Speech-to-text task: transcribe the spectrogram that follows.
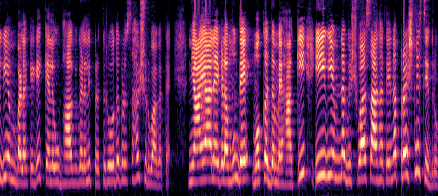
ಇವಿಎಂ ಬಳಕೆಗೆ ಕೆಲವು ಭಾಗಗಳಲ್ಲಿ ಪ್ರತಿರೋಧಗಳು ಸಹ ಶುರುವಾಗುತ್ತೆ. ನ್ಯಾಯಾಲಯಗಳ ಮುಂದೆ ಮೊಕದ್ದಮೆ ಹಾಕಿ ಇವಿಎಂ ಎಂನ ವಿಶ್ವಾಸಾರ್ಹತೆಯನ್ನ ಪ್ರಶ್ನಿಸಿದ್ರು.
